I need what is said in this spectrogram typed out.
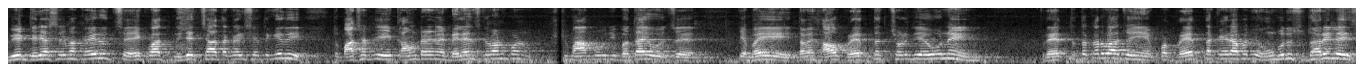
વિવેક દરિયાશ્રયમાં કર્યું જ છે. એક વાત નિજે છાતા કરી છે તે કીધી. તો પાછળથી એ કાઉન્ટર એને બેલેન્સ કરવાનું પણ મહાપ્રભુજી બતાવ્યું છે કે ભાઈ, તમે સાવ પ્રયત્ન જ છોડી દો એવું નહીં. પ્રયત્ન તો કરવા જોઈએ, પણ પ્રયત્ન કર્યા પછી હું બધું સુધારી લઈશ.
